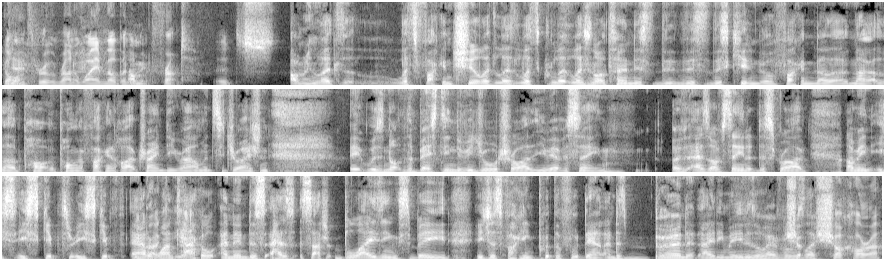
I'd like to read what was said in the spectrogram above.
gone Yeah. through and run away, and Melbourne are um, in front. It's I mean, let's let's fucking chill. Let, let, let's let, let's not turn this this this kid into a fucking another another, another pong, Ponga fucking hype train derailment situation. It was not the best individual try that you've ever seen, as I've seen it described. I mean, he, he skipped through, he skipped out of broke- one yeah. tackle and then just has such blazing speed. He's just fucking put the foot down and just burned it eighty meters or whatever it was shock, left. shock horror.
